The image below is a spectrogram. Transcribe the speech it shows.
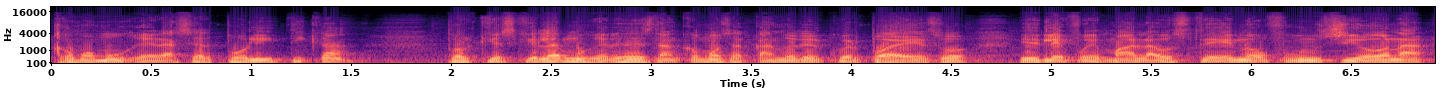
como mujer hacer política? Porque es que las mujeres están como sacándole el cuerpo a eso y le fue mal a usted, no funciona.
